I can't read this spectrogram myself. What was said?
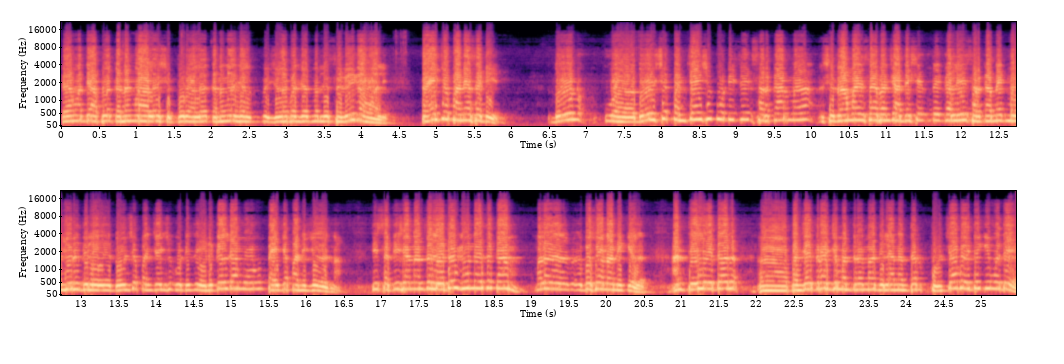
त्यामध्ये आपलं कनंगला आलं शिपूर आलं कनंगला जल- जिल्हा पंचायत मधली सगळी गावं आली प्यायच्या पाण्यासाठी दोन दोनशे पंच्याऐंशी कोटीचे सरकारनं सिद्धरामय्या साहेबांच्या अध्यक्षतेखाली सरकारने एक मंजुरी दिलेली आहे. दोनशे पंच्याऐंशी कोटीचे हिडकल डॅम म्हणून प्यायच्या पाण्याची योजना. ती सतीश अण्णांचं लेटर घेऊन द्यायचं काम मला बसवण्याने केलं. आणि ते लेटर पंचायत राज्य मंत्र्यांना दिल्यानंतर पुढच्या बैठकीमध्ये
